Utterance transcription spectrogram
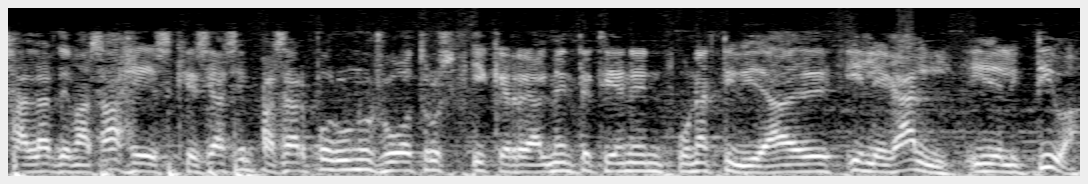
salas de masajes que se hacen pasar por unos u otros y que realmente tienen una actividad ilegal y delictiva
